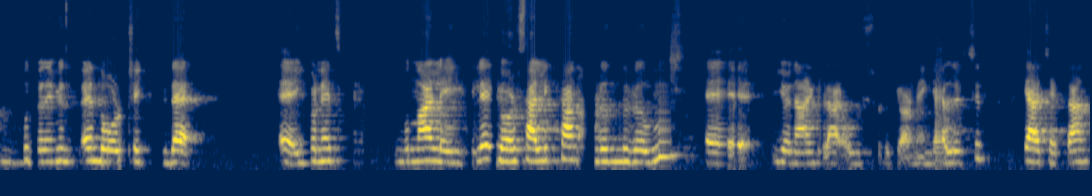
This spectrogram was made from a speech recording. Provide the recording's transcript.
bu dönemi en doğru şekilde e, yönetmek, bunlarla ilgili görsellikten arındırılmış e, yönergeler oluşturduk görme engelliler için. Gerçekten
